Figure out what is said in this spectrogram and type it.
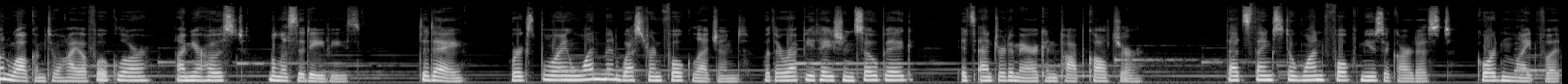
and welcome to Ohio Folklore. I'm your host, Melissa Davies. Today, we're exploring one Midwestern folk legend with a reputation so big it's entered American pop culture. That's thanks to one folk music artist, Gordon Lightfoot,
